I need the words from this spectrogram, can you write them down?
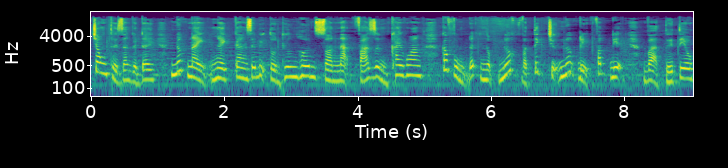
Trong thời gian gần đây, nước này ngày càng dễ bị tổn thương hơn do nạn phá rừng khai hoang, các vùng đất ngập nước và tích trữ nước để phát điện và tưới tiêu.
